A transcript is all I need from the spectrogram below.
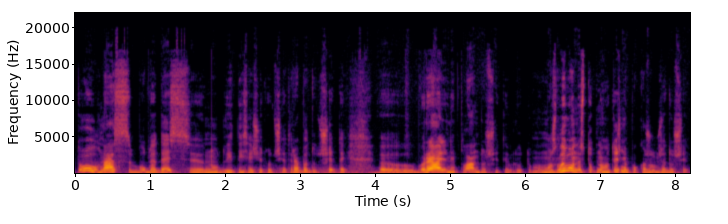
то в нас буде десь е, ну, 2000 тут ще треба дошити. Е, Реальний план дошити в лютому. Можливо, наступного тижня покажу вже дошити.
